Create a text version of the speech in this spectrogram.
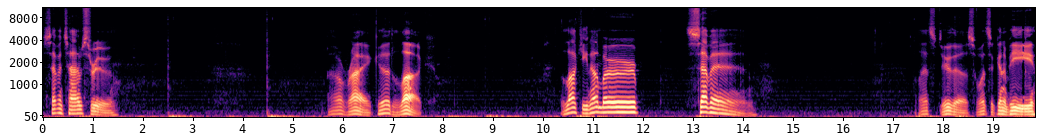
Seven times through. All right, good luck. Lucky number seven. Let's do this. What's it going to be?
